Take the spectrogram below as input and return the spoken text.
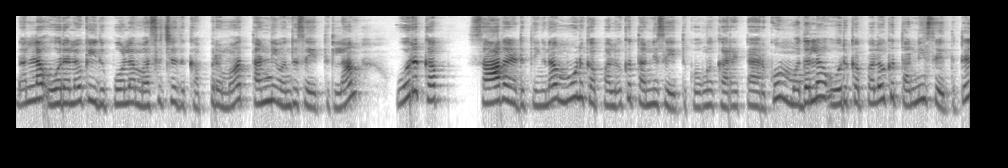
நல்லா ஓரளவுக்கு இது போல் மசிச்சதுக்கப்புறமா தண்ணி வந்து சேர்த்துக்கலாம். ஒரு கப் சாதம் எடுத்திங்கன்னா மூணு கப் அளவுக்கு தண்ணி சேர்த்துக்கோங்க. கரெக்டாக இருக்கும். முதல்ல ஒரு கப் அளவுக்கு தண்ணி சேர்த்துட்டு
